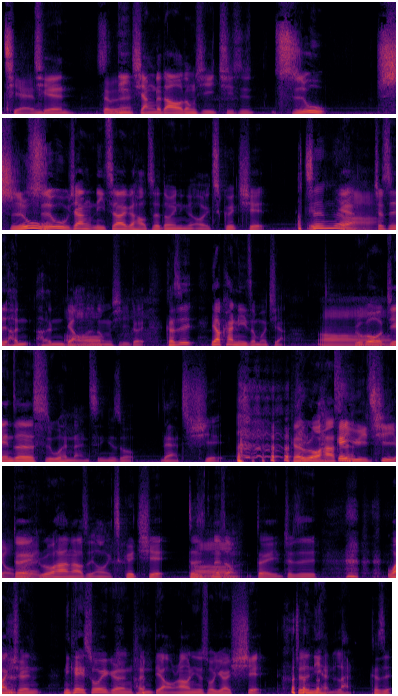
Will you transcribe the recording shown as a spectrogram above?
钱钱，对不对？你想得到的东西，其实食物，食物，食物，像你吃到一个好吃的东西，你说哦，it's good shit，真的啊，就是很很屌的东西，对。可是要看你怎么讲哦。如果我今天这食物很难吃，你就说 that's shit。可是如果它跟语气有对，如果它很好吃，哦，it's good shit，就是那种对，就是完全。你可以说一个人很屌，然后你就说 you're shit，就是你很烂。可是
